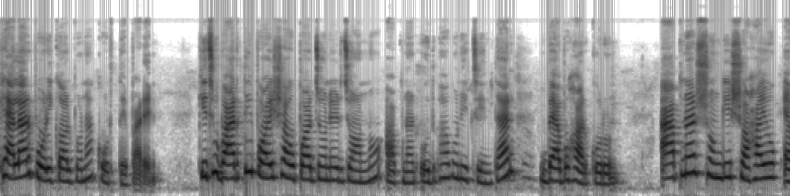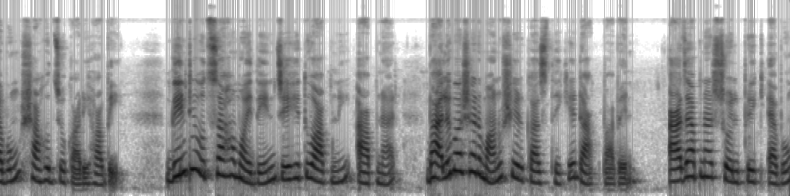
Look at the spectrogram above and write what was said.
খেলার পরিকল্পনা করতে পারেন। কিছু বাড়তি পয়সা উপার্জনের জন্য আপনার উদ্ভাবনী চিন্তার ব্যবহার করুন। আপনার সঙ্গী সহায়ক এবং সাহায্যকারী হবে। দিনটি উৎসাহময় দিন, যেহেতু আপনি আপনার ভালোবাসার মানুষের কাছ থেকে ডাক পাবেন। আজ আপনার শৈল্পিক এবং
